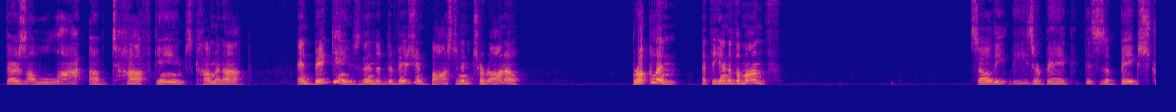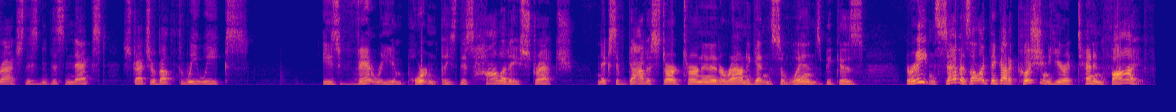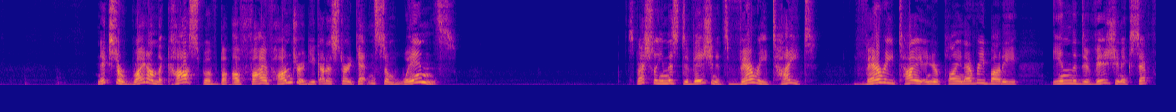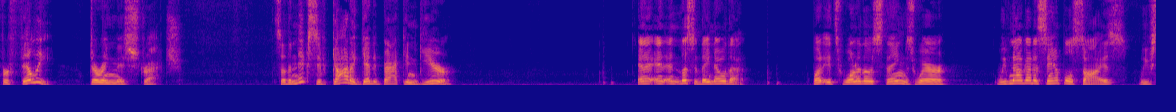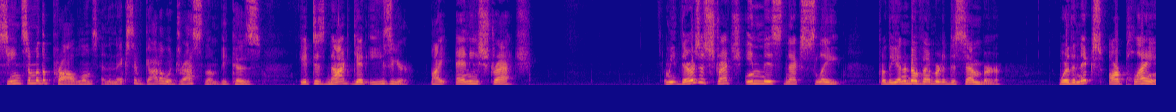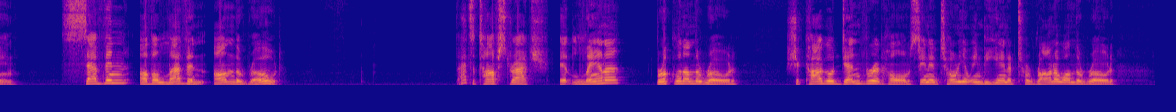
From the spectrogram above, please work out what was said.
There's a lot of tough games coming up. And big games Then the division Boston and Toronto. Brooklyn at the end of the month. So the, these are big. This is a big stretch. This this next stretch of about three weeks is very important. This, this holiday stretch. Knicks have got to start turning it around and getting some wins because they're at eight and seven. It's not like they've got a cushion here at ten and five. Knicks are right on the cusp of of five hundred. You got to start getting some wins, especially in this division. It's very tight, very tight, and you're playing everybody in the division except for Philly during this stretch. So the Knicks have got to get it back in gear. And, and, and listen, they know that. But it's one of those things where we've now got a sample size. We've seen some of the problems, and the Knicks have got to address them because it does not get easier by any stretch. I mean, there's a stretch in this next slate from the end of November to December where the Knicks are playing 7 of 11 on the road. That's a tough stretch. Atlanta, Brooklyn on the road, Chicago, Denver at home, San Antonio, Indiana, Toronto on the road,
